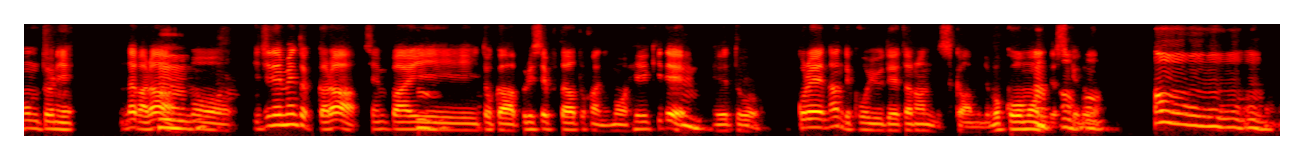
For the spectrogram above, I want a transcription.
本当に。だから、うんもう、1年目の時から先輩とかプリセプターとかにも平気で、うんえっ、と、これなんでこういうデータなんですか？僕思うんですけど、うんうんうんうんうん。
